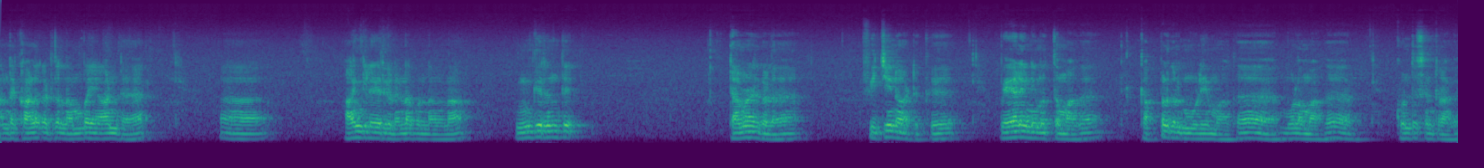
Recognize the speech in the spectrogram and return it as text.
அந்த காலகட்டத்தில் நம்மை ஆண்ட ஆங்கிலேயர்கள் என்ன பண்ணாங்கன்னா இங்கிருந்து தமிழர்களை ஃபிஜி நாட்டுக்கு வேலை நிமித்தமாக கப்பல்கள் மூலியமாக மூலமாக கொண்டு சென்றாங்க.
